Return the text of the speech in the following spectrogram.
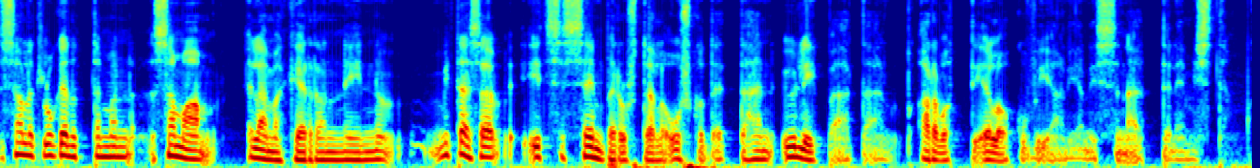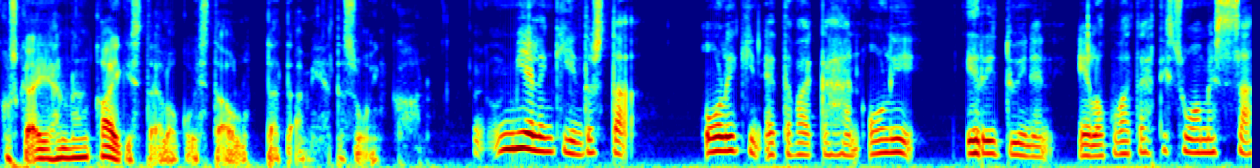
Sä olet lukenut tämän saman elämäkerran, niin mitä sä itse sen perusteella uskot, että hän ylipäätään arvotti elokuviaan ja niissä näyttelemistä? Koska ei hän kaikista elokuvista ollut tätä mieltä suinkaan. Mielenkiintoista olikin, että vaikka hän oli erityinen elokuvatähti Suomessa,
